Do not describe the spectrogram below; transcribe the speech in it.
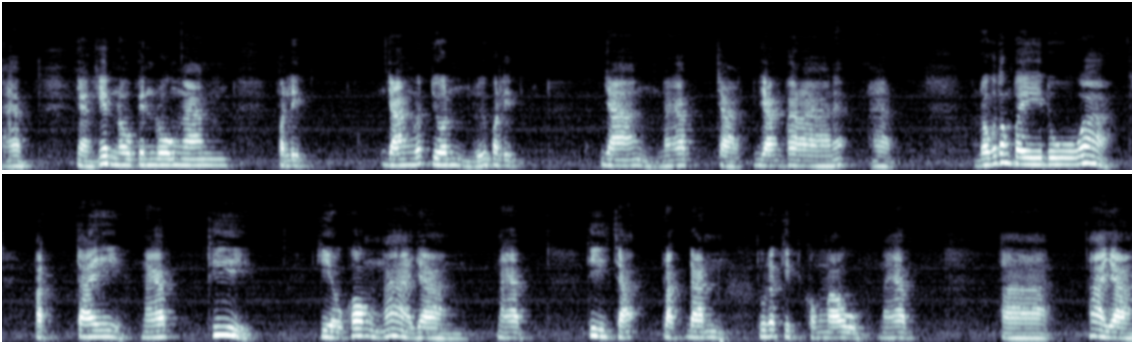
นะครับ อย่างเช่นเราเป็นโรงงานผลิตยางรถยนต์ หรือผลิตยางนะครับ จากยางพาราเนี่ยนะครับเราก็ต้องไปดูว่าปัจจัยนะครับที่เกี่ยวข้องห้าอย่างนะครับ ที่จะผลักดันธุรกิจของเรานะครับ ห้าอย่าง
